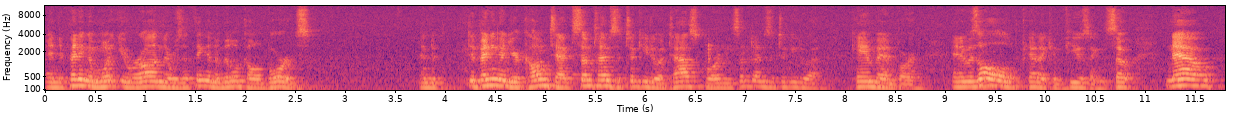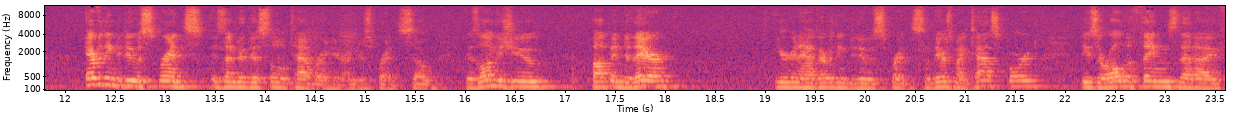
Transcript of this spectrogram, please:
And depending on what you were on, there was a thing in the middle called boards. And de- depending on your context, sometimes it took you to a task board and sometimes it took you to a Kanban board. And it was all kind of confusing. So now, everything to do with sprints is under this little tab right here, under sprints. So as long as you pop into there, you're going to have everything to do with sprints. So there's my task board. These are all the things that I've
